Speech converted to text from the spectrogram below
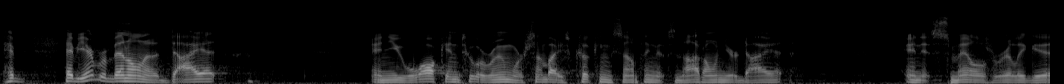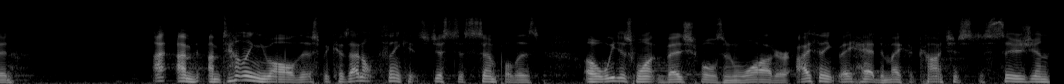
Have, have you ever been on a diet and you walk into a room where somebody's cooking something that's not on your diet and it smells really good? I, am I'm, I'm telling you all this because I don't think it's just as simple as, oh, we just want vegetables and water. I think they had to make a conscious decision.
